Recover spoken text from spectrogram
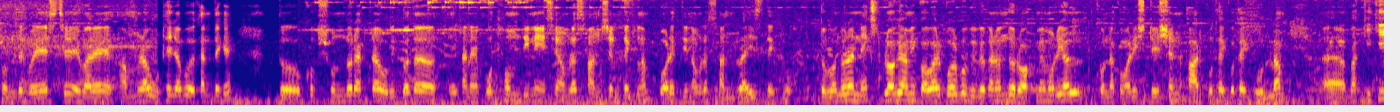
সন্ধে হয়ে এসছে। এবারে আমরাও উঠে যাব এখান থেকে। তো খুব সুন্দর একটা অভিজ্ঞতা। এখানে প্রথম দিনে এসে আমরা সানসেট দেখলাম, পরের দিন আমরা সানরাইজ দেখব। তো বন্ধুরা নেক্সট ব্লগে আমি কভার করব Vivekananda Rock Memorial Kanyakumari station আর কোথায় কোথায় ঘুরলাম। বা কী কী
